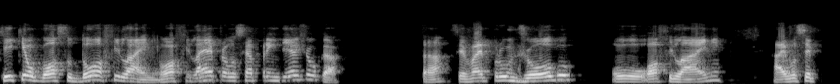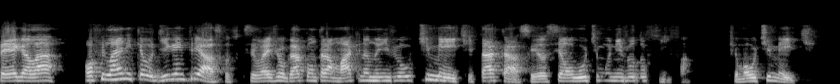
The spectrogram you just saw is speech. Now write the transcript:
que, que eu gosto do offline? O offline é para você aprender a jogar, tá? Você vai para um jogo, o offline. Aí você pega lá, offline que eu digo entre aspas, que você vai jogar contra a máquina no nível Ultimate, tá, Cássio? Esse é o último nível do FIFA. Chama Ultimate.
